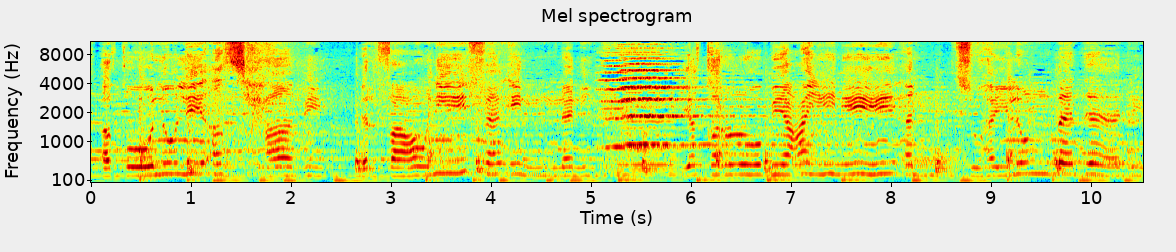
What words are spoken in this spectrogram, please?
أقول لأصحابي ارفعوني فإنني يقر بعيني أن سهيل بدالي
